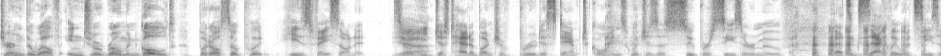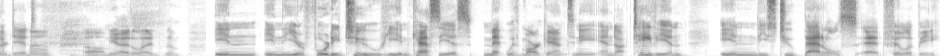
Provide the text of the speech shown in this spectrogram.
turned the wealth into Roman gold, but also put his face on it. So Yeah. he just had a bunch of Brutus stamped coins, which is a super Caesar move. That's exactly what Caesar did. Um, he idolized them. in in the year 42 he and cassius met with mark antony and octavian in these two battles at philippi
